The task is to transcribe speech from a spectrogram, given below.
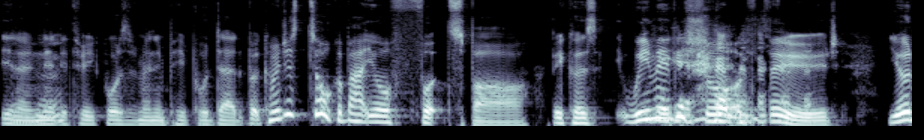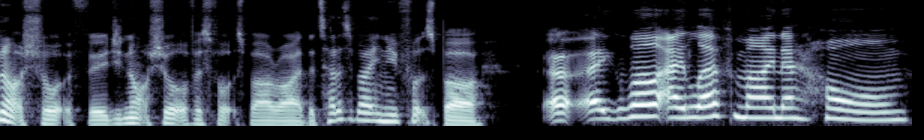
you know, Mhm. nearly three quarters of a million people dead, but can we just talk about your foot spa? Because we may be short of food. You're not short of food. You're not short of a foot spa either. Tell us about your new foot spa. Uh, I, well, I left mine at home.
